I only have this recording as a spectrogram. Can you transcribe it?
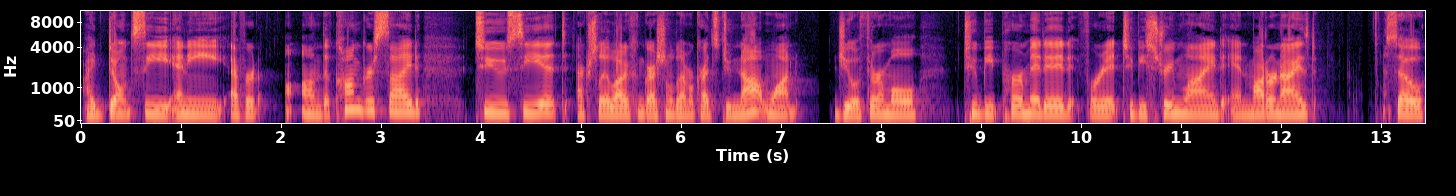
I don't see any effort on the Congress side to see it. Actually, a lot of congressional Democrats do not want geothermal to be permitted, for it to be streamlined and modernized. So,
